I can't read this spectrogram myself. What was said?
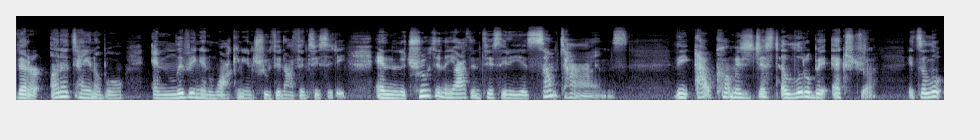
that are unattainable and living and walking in truth and authenticity. And the truth and the authenticity is sometimes the outcome is just a little bit extra. It's a little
